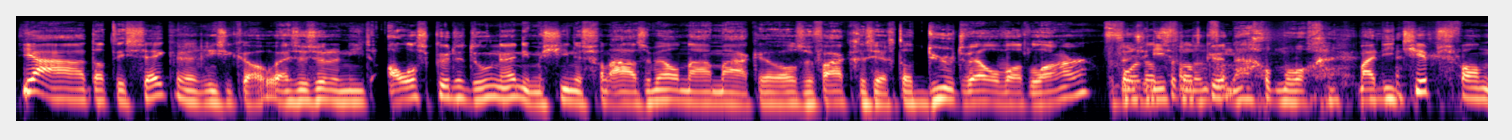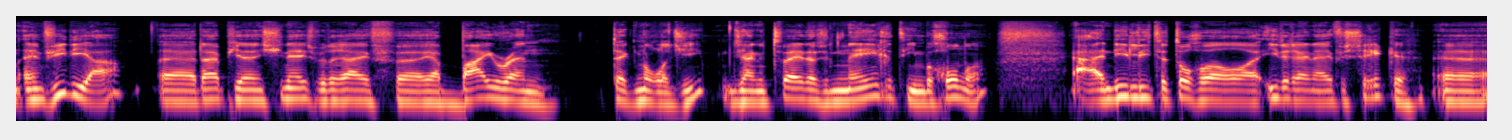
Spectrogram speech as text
Ja, dat is zeker een risico. En ze zullen niet alles kunnen doen. Hè. Die machines van ASML namaken, zoals ze vaak gezegd, dat duurt wel wat langer. Dat voordat ze dat kunnen. vandaag op morgen. Maar die chips van Nvidia, uh, daar heb je een Chinees bedrijf, uh, ja, Byren Technology. Die zijn in 2019 begonnen. Ja, en die lieten toch wel uh, iedereen even schrikken. Uh,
